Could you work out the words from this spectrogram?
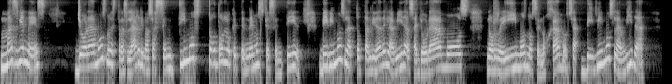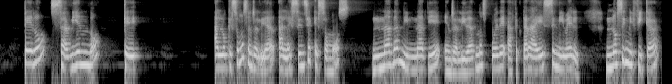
Más bien es, lloramos nuestras lágrimas, o sea, sentimos todo lo que tenemos que sentir, vivimos la totalidad de la vida, o sea, lloramos, nos reímos, nos enojamos, o sea, vivimos la vida, pero sabiendo que a lo que somos en realidad, a la esencia que somos, nada ni nadie en realidad nos puede afectar a ese nivel. No significa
